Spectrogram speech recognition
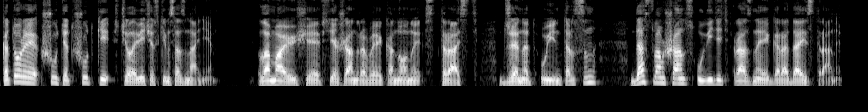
которые шутят шутки с человеческим сознанием. Ломающая все жанровые каноны страсть Дженнет Уинтерсон даст вам шанс увидеть разные города и страны.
